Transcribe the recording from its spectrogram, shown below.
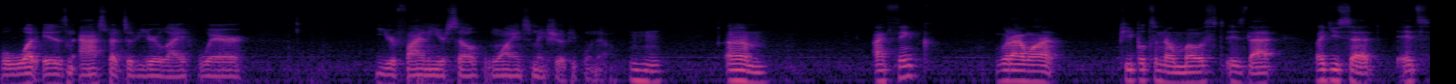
But what is an aspect of your life where you're finding yourself wanting to make sure that people know? Mm-hmm. Um, I think what I want people to know most is that, like you said, it's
